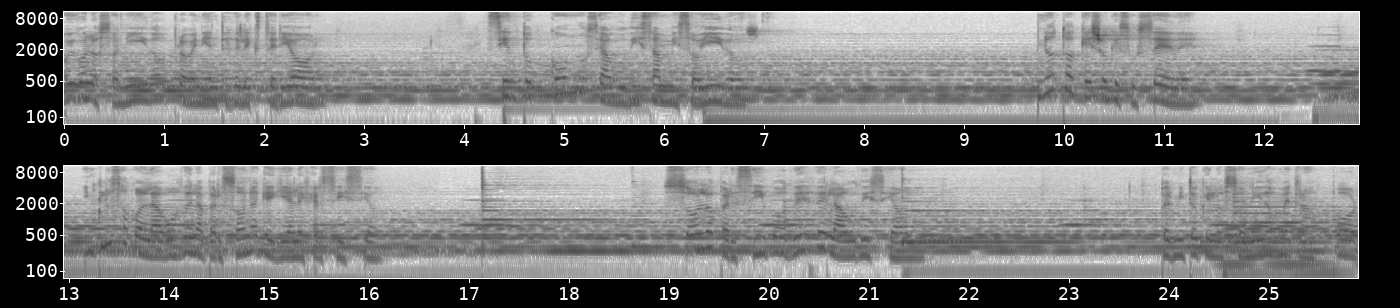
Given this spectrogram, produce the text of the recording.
Oigo los sonidos provenientes del exterior. Siento cómo se agudizan mis oídos noto aquello que sucede, incluso con la voz de la persona que guía el ejercicio. Solo percibo desde la audición. Permito que los sonidos me transporten.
